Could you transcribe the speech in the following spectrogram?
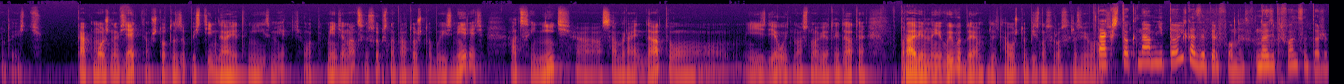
Ну, то есть как можно взять, там что-то запустить, да, это не измерить. Вот медианация, собственно, про то, чтобы измерить, оценить, а, собрать дату и сделать на основе этой даты правильные выводы для того, чтобы бизнес рос и развивался. Так что к нам не только за перформанс, но и за перформансом тоже.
